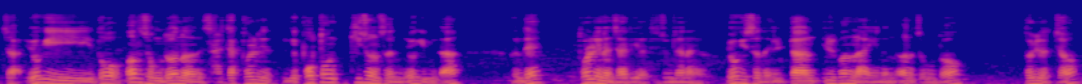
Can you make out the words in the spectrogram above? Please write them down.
자, 여기도 어느 정도는 살짝 돌리, 이게 보통 기준선 여기입니다. 근데 돌리는 자리 어디쯤 되나요? 여기서는 일단 1번 라인은 어느 정도 돌렸죠?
